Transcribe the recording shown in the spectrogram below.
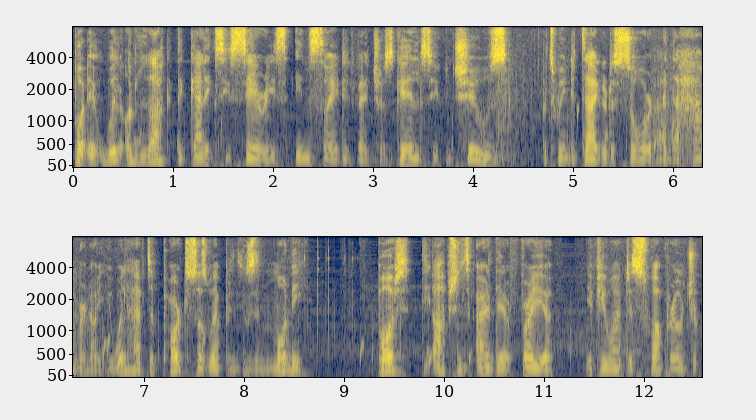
but it will unlock the Galaxy series inside Adventurers Guild, so you can choose between the dagger, the sword, and the hammer. Now, you will have to purchase those weapons using money, but the options are there for you if you want to swap around your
